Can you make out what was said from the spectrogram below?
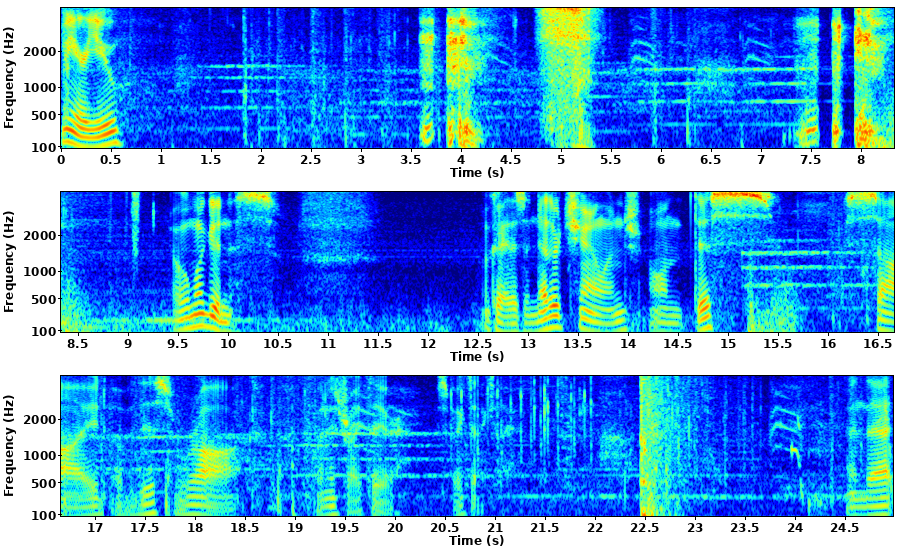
Come here, you. oh my goodness. Okay, there's another challenge on this side of this rock. And it's right there. Spectacular. And that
